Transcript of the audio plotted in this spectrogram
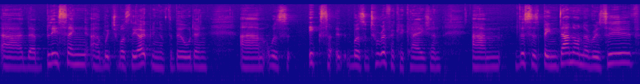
uh, the blessing, uh, which was the opening of the building, um, was was a terrific occasion. Um, this has been done on a reserve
